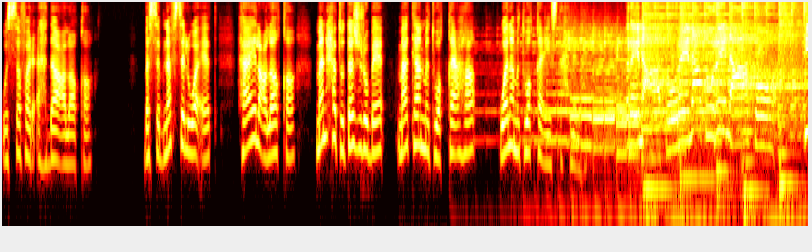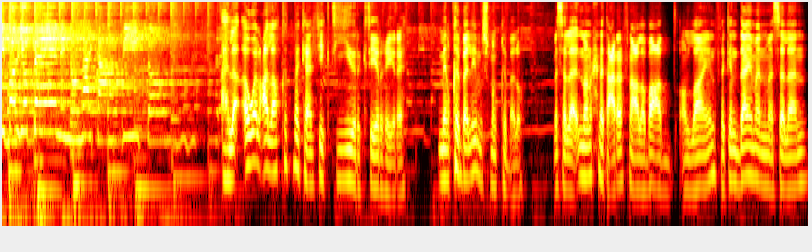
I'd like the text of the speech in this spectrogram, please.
والسفر أهداه علاقة بس بنفس الوقت هاي العلاقة منحته تجربة ما كان متوقعها ولا متوقع يستحملها. Renato, ti voglio bene, non l'hai capito. هلا أول علاقتنا كان في كتير كتير غيرة. من قبلي مش من قبله. مثلا إنه نحن تعرفنا على بعض اونلاين فكنت دائما مثلا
